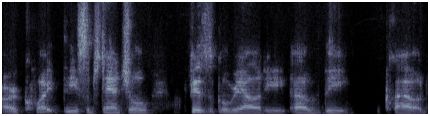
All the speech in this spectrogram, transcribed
are quite the substantial physical reality of the cloud.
